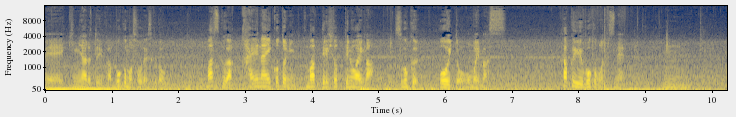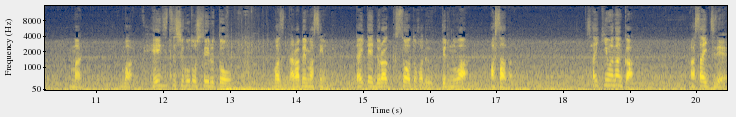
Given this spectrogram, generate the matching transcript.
えー、気になるというか僕もそうですけどマスクが買えないことに困ってる人っていうのが今すごく多いと思います。かくいう僕もですねうんまあまあ平日仕事しているとまず並べませんよね。大体ドラッグストアとかで売ってるのは朝だ。最近はなんか朝一で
